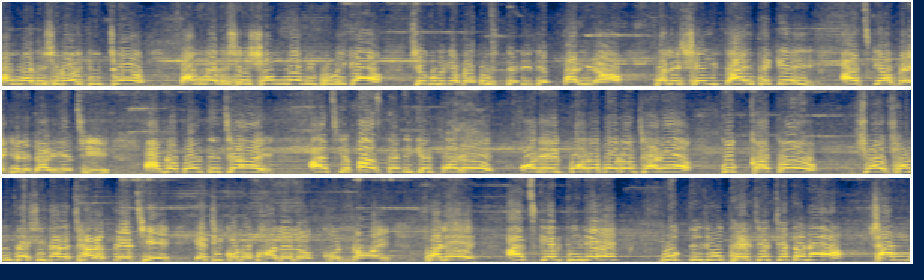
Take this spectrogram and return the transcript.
বাংলাদেশের ঐতিহ্য, বাংলাদেশের সংগ্রামী ভূমিকা, সেগুলোকে আমরা বুঝতে দিতে পারি না। ফলে সেই দায় থেকেই আজকে আমরা এখানে দাঁড়িয়েছি। আমরা বলতে চাই, আজকে পাঁচ তারিখের পরে অনেক বড় বড় যারা কুখ্যাত সন্ত্রাসী তারা ছাড়া পেয়েছে, এটি কোনো ভালো লক্ষণ নয়। ফলে আজকের দিনে মুক্তিযুদ্ধের যে চেতনা, সাম্য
